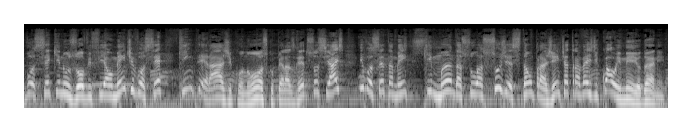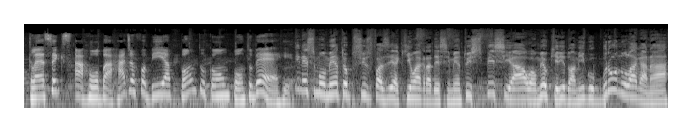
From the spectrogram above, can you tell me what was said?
você que nos ouve fielmente, você que interage conosco pelas redes sociais e você também que manda sua sugestão pra gente através de qual e-mail, Dani? classics@radiofobia.com.br. E nesse momento eu preciso fazer aqui um agradecimento especial ao meu querido amigo Bruno Laganá,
